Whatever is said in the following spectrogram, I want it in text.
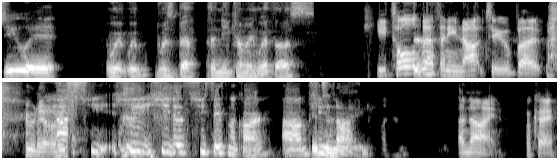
do it. Wait, wait, was Bethany coming with us? He told Bethany not to, but who Uh, knows? she she she does she stays in the car. Um, she It's a nine. A nine. Okay.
